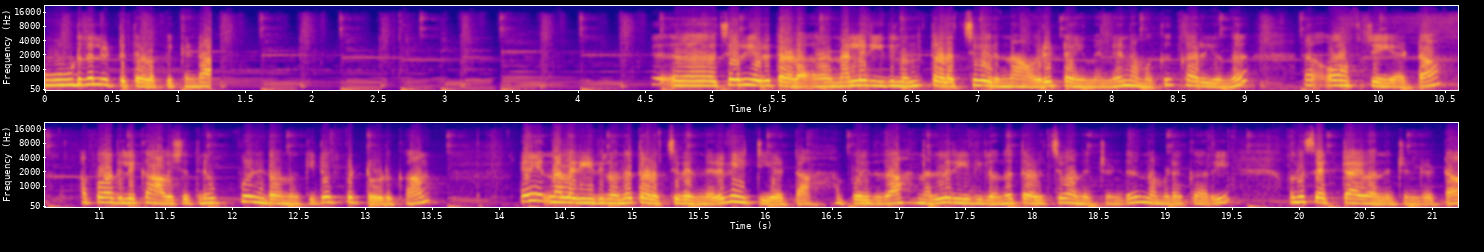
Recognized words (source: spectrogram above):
കൂടുതൽ ഇട്ട് തിളപ്പിക്കേണ്ട ചെറിയൊരു തിള നല്ല രീതിയിൽ ഒന്ന് തിളച്ച് വരുന്ന ആ ഒരു ടൈം തന്നെ നമുക്ക് കറി ഒന്ന് ഓഫ് ചെയ്യട്ടോ. അപ്പോൾ അതിലേക്ക് ആവശ്യത്തിന് ഉപ്പ് ഉണ്ടോ നോക്കിയിട്ട് ഉപ്പിട്ട് കൊടുക്കാം. ഇനി നല്ല രീതിയിൽ ഒന്ന് തിളച്ച് വരുന്നവരെ വെയിറ്റ് ചെയ്യട്ടോ. അപ്പോൾ ഇതാ നല്ല രീതിയിലൊന്ന് തിളച്ച് വന്നിട്ടുണ്ട് നമ്മുടെ കറി. ഒന്ന് സെറ്റായി വന്നിട്ടുണ്ട് കേട്ടോ.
